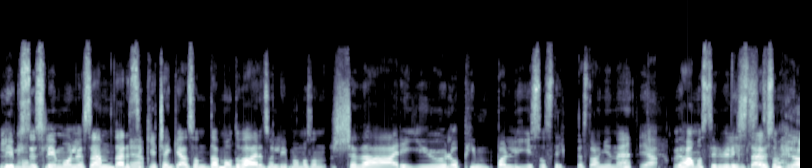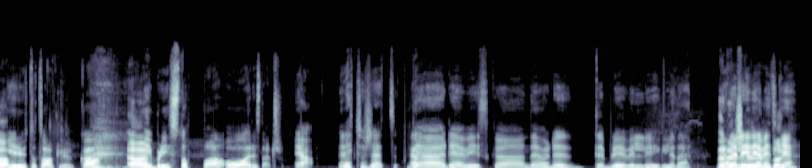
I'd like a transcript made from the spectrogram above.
Luksuslimo, liksom. Da er det Ja. sikkert, tenker jeg, sånn, da må det være en sånn limo med sånn svære hjul og pimpa lys og strippestang inni. Ja. Vi har med oss Sylvi Listhaug, som Ja. henger ut av takluka. Ja. Vi blir stoppa og arrestert. Rett og slett. Det er det vi skal Det, var det, det blir veldig hyggelig, det. Det er det vi skal Eller, gjøre i vet dag.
